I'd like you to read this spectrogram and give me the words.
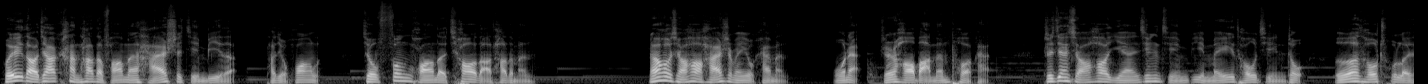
回到家看他的房门还是紧闭的，他就慌了。就疯狂的敲打他的门，然后小浩还是没有开门，无奈只好把门破开。只见小浩眼睛紧闭，眉头紧皱，额头出了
